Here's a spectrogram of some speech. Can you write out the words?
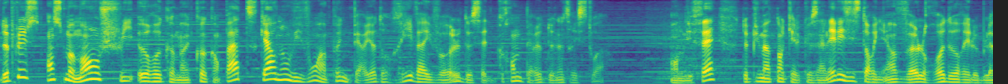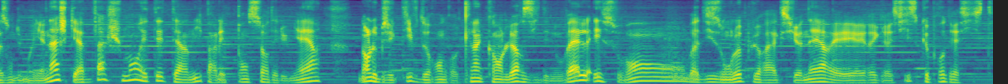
De plus, en ce moment, je suis heureux comme un coq en pâte car nous vivons un peu une période revival de cette grande période de notre histoire. En effet, depuis maintenant quelques années, les historiens veulent redorer le blason du Moyen Âge qui a vachement été terni par les penseurs des Lumières, dans l'objectif de rendre clinquant leurs idées nouvelles et souvent, bah, disons-le, plus réactionnaires et régressistes que progressistes.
